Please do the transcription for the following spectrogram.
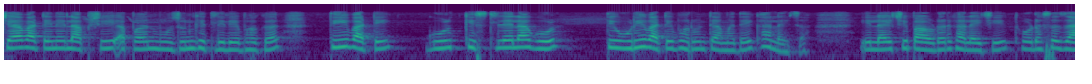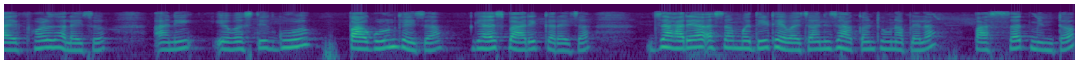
ज्या वाटेने लापशी आपण मोजून घेतलेली आहे भगर ती वाटी गूळ किसलेला गूळ तेवढी वाटी भरून त्यामध्ये घालायचं. इलायची पावडर घालायची थोडंसं जायफळ घालायचं आणि व्यवस्थित गूळ पागळून घ्यायचा गॅस बारीक करायचा. झाऱ्या असा मध्ये ठेवायचा आणि झाकण ठेवून आपल्याला पाच सात मिनटं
